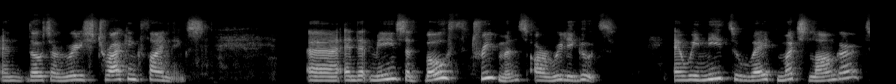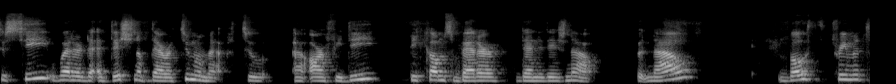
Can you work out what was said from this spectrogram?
And those are really striking findings. Uh, and that means that both treatments are really good. And we need to wait much longer to see whether the addition of daratumumab to uh, RVD becomes better than it is now. But now, both treatment,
